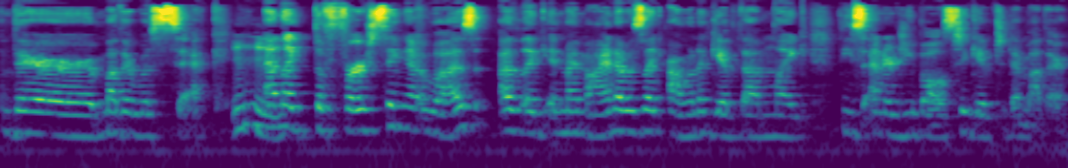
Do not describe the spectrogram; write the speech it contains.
their mother was sick Mhm. and like the first thing it was I, like in my mind I was like I want to give them like these energy balls to give to their mother.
